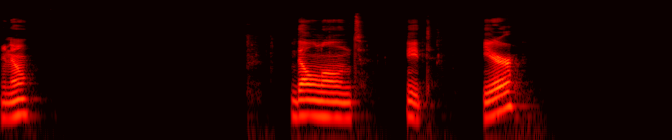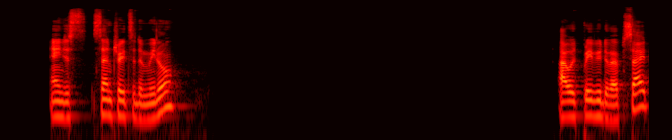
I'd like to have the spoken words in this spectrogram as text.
You know, download it here and just center it to the middle. I would preview the website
